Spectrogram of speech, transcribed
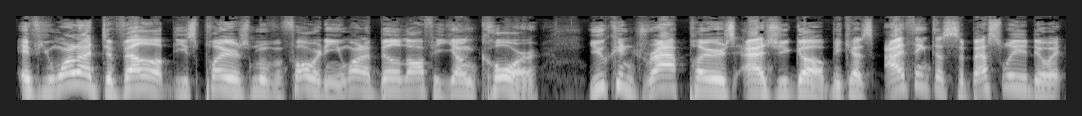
if you want to develop these players moving forward and you want to build off a young core, you can draft players as you go because I think that's the best way to do it.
